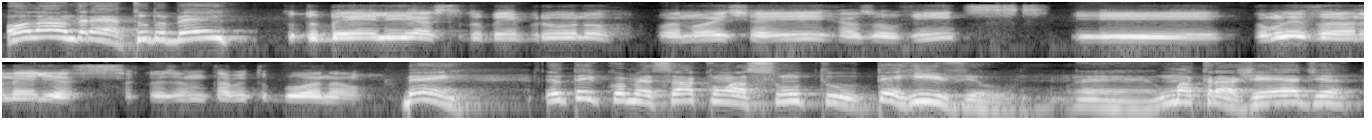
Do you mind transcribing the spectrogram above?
Olá, André, tudo bem? Tudo bem, Elias? Tudo bem, Bruno? Boa noite aí aos ouvintes. E vamos levando, né, Elias? Essa coisa não tá muito boa, não. Bem, eu tenho que começar com um assunto terrível, é, uma tragédia.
